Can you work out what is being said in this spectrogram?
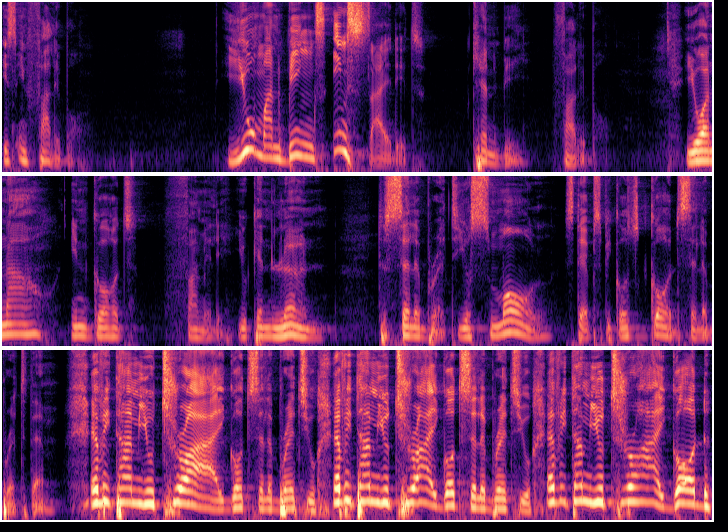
is infallible. Human beings inside it can be fallible. You are now in God's family. You can learn to celebrate your small steps because God celebrates them. Every time you try, God celebrates you. Every time you try, God celebrates you. Every time you try, God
